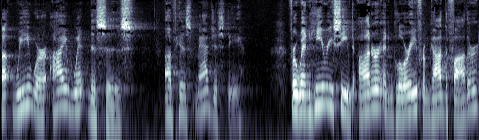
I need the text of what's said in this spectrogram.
but we were eyewitnesses of his majesty. For when he received honor and glory from God the Father,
